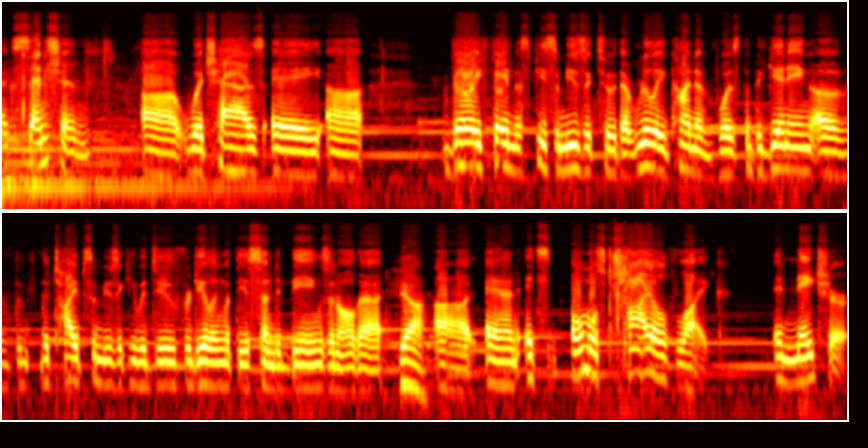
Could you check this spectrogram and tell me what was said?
Ascension, uh, which has a uh, very famous piece of music to it that really kind of was the beginning of the, the types of music he would do for dealing with the ascended beings and all that. Yeah. Uh, and it's almost childlike in nature.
